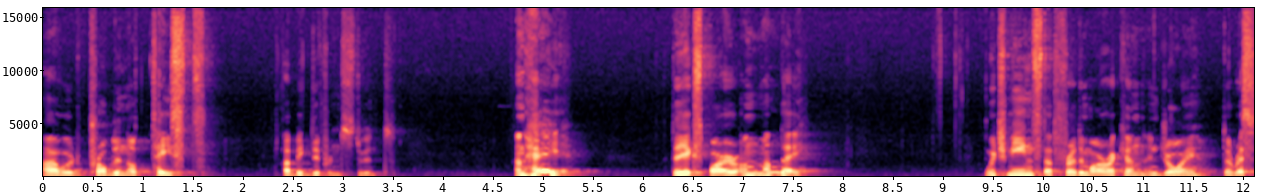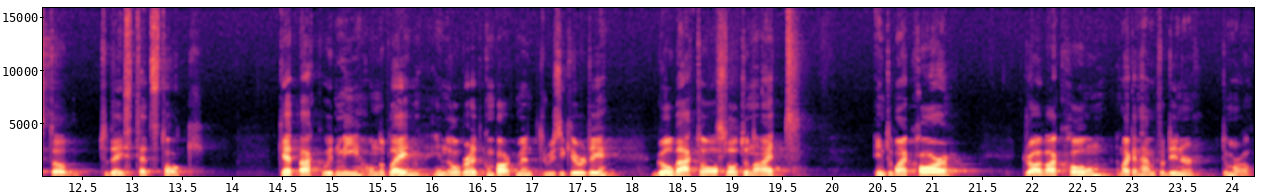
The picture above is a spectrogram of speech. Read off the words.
I would probably not taste a big difference to it. And hey, they expire on Monday. which means that Fred and Mara can enjoy the rest of today's TED Talk, get back with me on the plane, in the overhead compartment, through security, go back to Oslo tonight, into my car, drive back home, and I can have them for dinner tomorrow.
